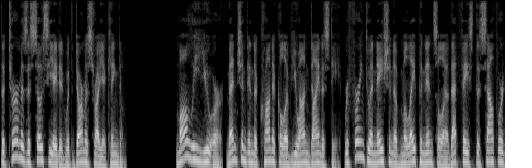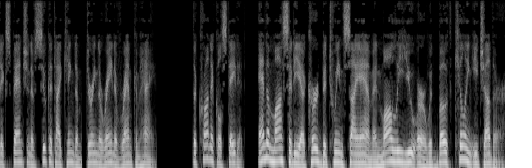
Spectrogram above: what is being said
The term is associated with Dharmasraya kingdom. Ma Li Yu-er, mentioned in the Chronicle of Yuan dynasty, referring to a nation of Malay Peninsula that faced the southward expansion of Sukhothai kingdom, during the reign of Ram Khamhaeng. The chronicle stated, "...animosity occurred between Siam and Ma Li Yu-er with both killing each other."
